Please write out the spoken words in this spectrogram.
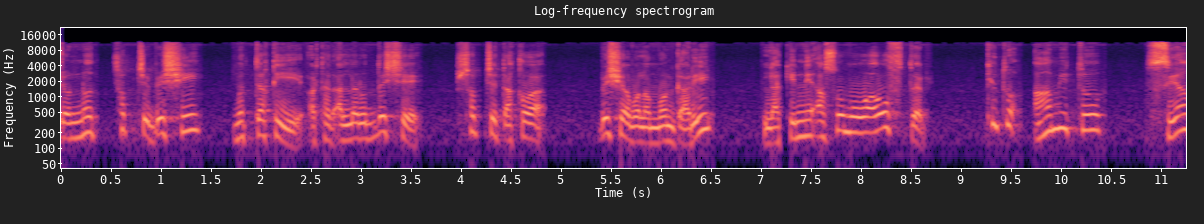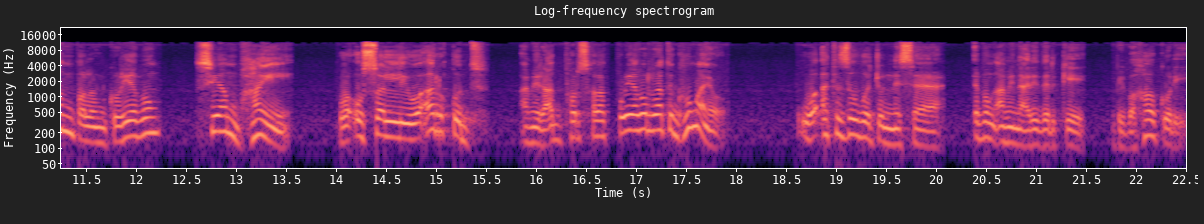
জন্য সবচেয়ে বেশি মুত্তাকি, অর্থাৎ আল্লাহর উদ্দেশ্যে সবচেয়ে তাকওয়া বেশি অবলম্বনকারী, লাকিন্নি আসম ওয়া উফতার। কিন্তু আমি তো সিয়াম পালন করি এবং সিয়াম ভাই ও ওসাল্লি ও আরকুদ। আমি রাতভর সালাত পড়ি, আবার রাতে ঘুমায়ও। ও আতজাউনিসা এবং আমি নারীদেরকে বিবাহ করি।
